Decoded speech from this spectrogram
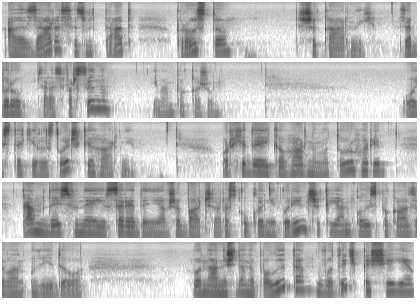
але зараз результат просто шикарний. Заберу зараз форсину і вам покажу. Ось такі листочки гарні. Орхідейка в гарному тургорі. Там десь в неї всередині я вже бачила розкуклені корінчики, я вам колись показувала у відео. Вона нещодавно полита, водичка ще є.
